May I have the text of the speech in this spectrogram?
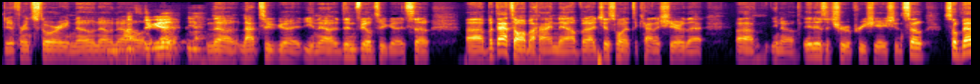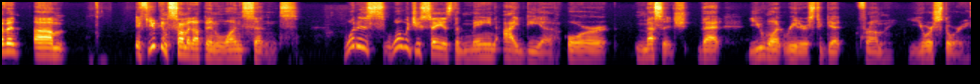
different story. No, no, no, not too good. Yeah. No, not too good. You know, it didn't feel too good. So, uh, but that's all behind now. But I just wanted to kind of share that uh, you know, it is a true appreciation. So, so Bevan, um, if you can sum it up in one sentence, what is what would you say is the main idea or message that you want readers to get from your story?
